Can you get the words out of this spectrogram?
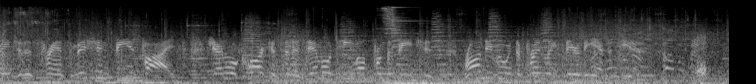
Range of this transmission, be advised. General Clark has sent a demo team up from the beaches. Rendezvous with the friendlies near the amphitheater.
